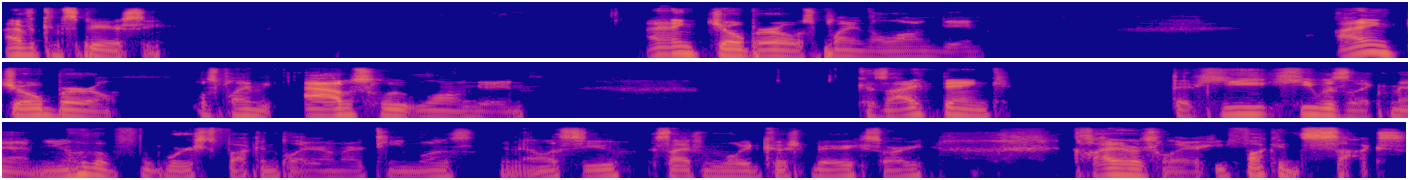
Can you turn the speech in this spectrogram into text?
I have a conspiracy. I think Joe Burrow was playing the long game. I think Joe Burrow was playing the absolute long game. Because I think that he he was like, man, you know who the worst fucking player on our team was in LSU, aside from Lloyd Cushenberry, sorry. Clyde Helaire. He fucking sucks.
